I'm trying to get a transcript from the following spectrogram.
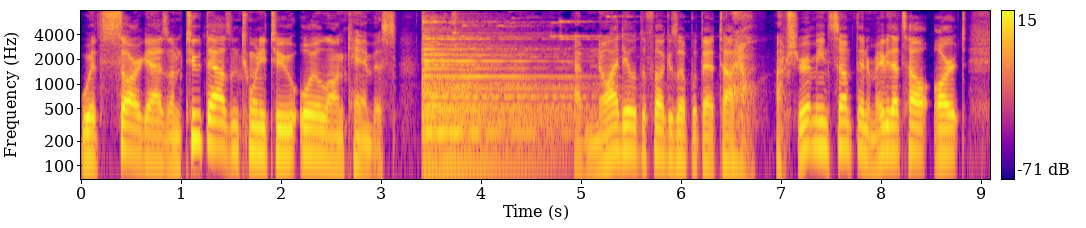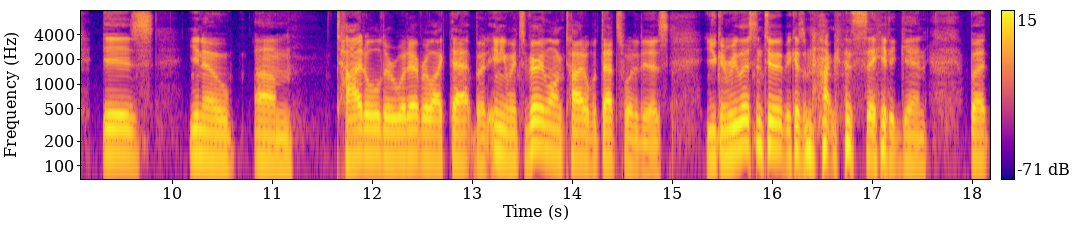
with Sargassum 2022 Oil on Canvas. I have no idea what the fuck is up with that title. I'm sure it means something, or maybe that's how art is, you know, um, titled or whatever like that. But anyway, it's a very long title, but that's what it is. You can re listen to it because I'm not going to say it again. But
